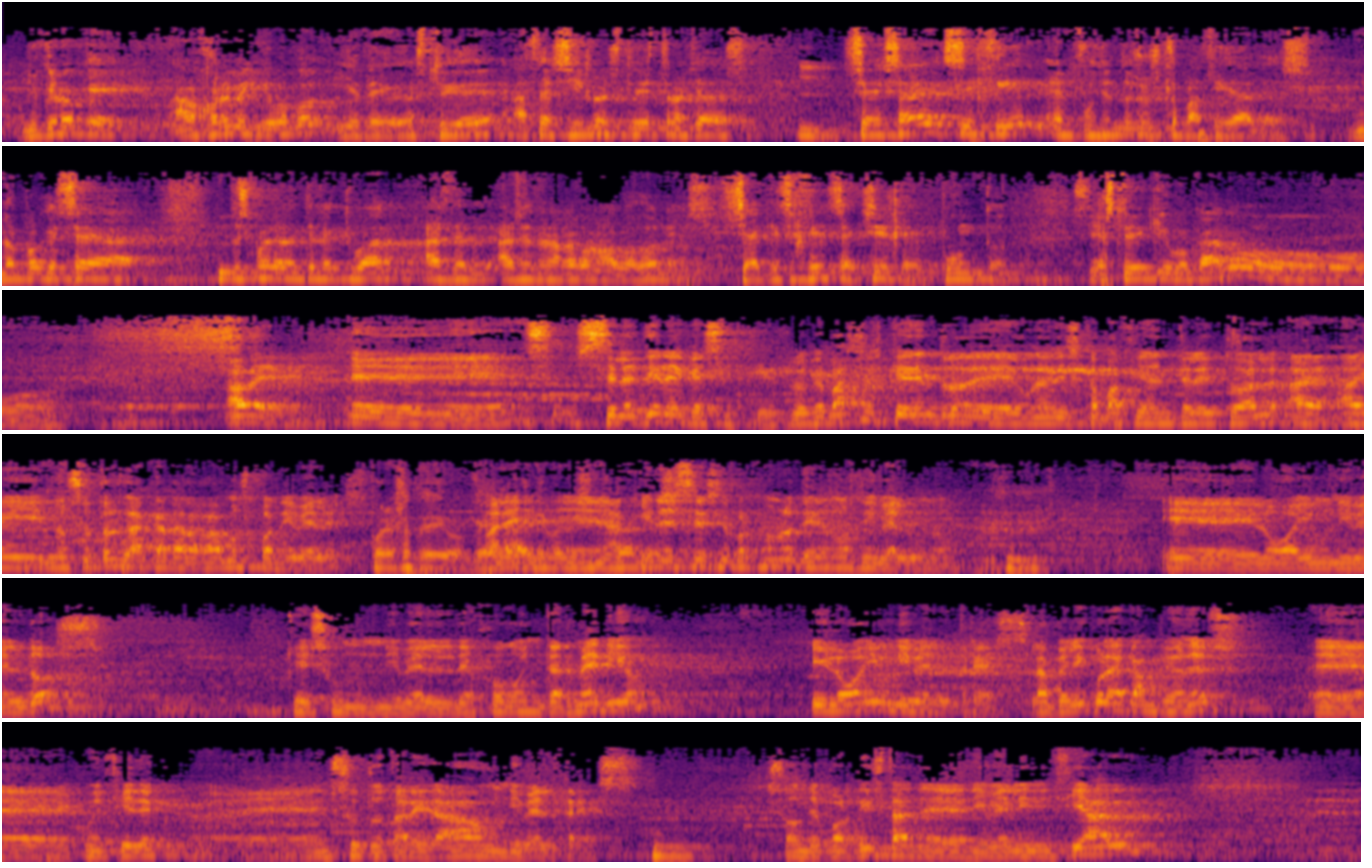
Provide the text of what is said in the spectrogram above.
Yo creo que, a lo mejor me equivoco, y estudié hace siglos, estudié extranjeros. Se sabe exigir en función de sus capacidades. No porque sea un discapacidad intelectual, has de, has de con algodones. Si hay que exigir, se exige, punto. ¿Estoy equivocado o.? A ver, eh, se, le tiene que exigir. Lo que pasa es que dentro de una discapacidad intelectual hay, hay- nosotros la catalogamos por niveles. Por eso te digo que ¿vale? hay niveles Eh, aquí en el. SESE, por ejemplo, tenemos nivel 1. Eh, luego hay un nivel 2, que es un nivel de juego intermedio. Y luego hay un nivel 3. La película de campeones eh, coincide eh, en su totalidad a un nivel 3. Son deportistas de nivel inicial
